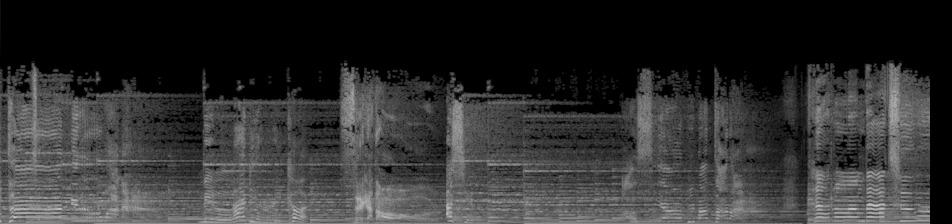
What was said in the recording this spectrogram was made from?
Duta Nirwana. Miladi Record. Serikator. Asia Asia Bimantara. Terlambat sudah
